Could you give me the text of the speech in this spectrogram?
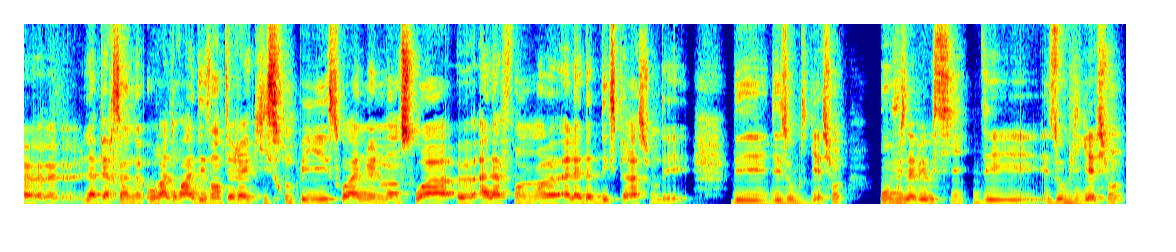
euh, la personne aura droit à des intérêts qui seront payés soit annuellement, soit euh, à la fin, euh, à la date d'expiration des, des, des obligations. Ou vous avez aussi des obligations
